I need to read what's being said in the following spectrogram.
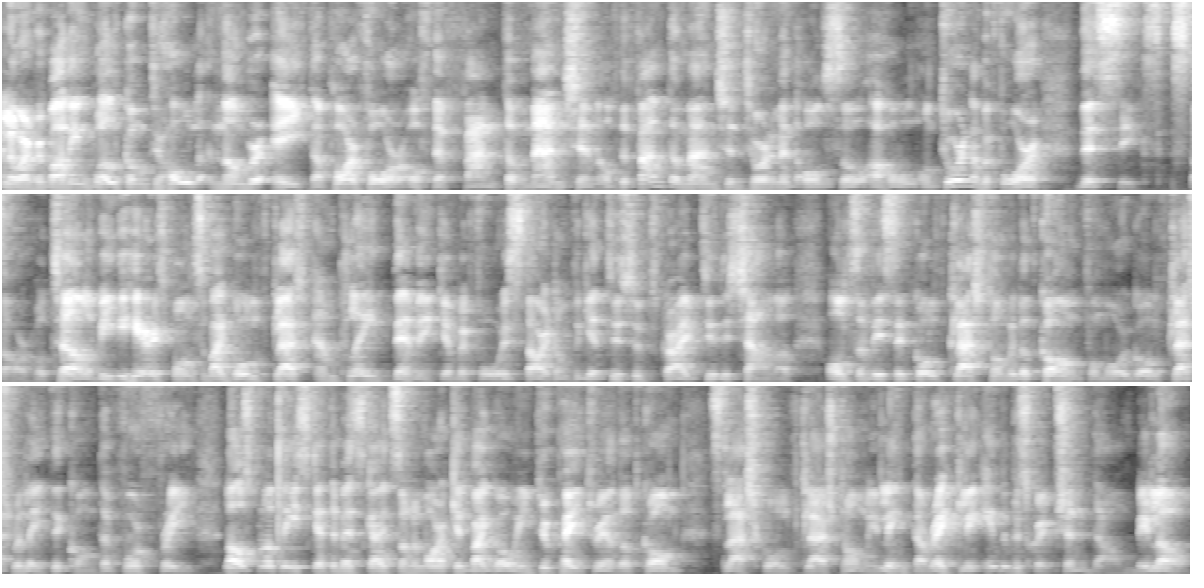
Hello everybody, welcome to hole number 8, a par 4 of the Phantom Mansion. Of the Phantom Mansion tournament, also a hole on tour number 4, the 6 Star Hotel. Video here is sponsored by Golf Clash and Playdemic. And before we start, don't forget to subscribe to the channel. Also visit golfclashtommy.com for more Golf Clash related content for free. Last but not least, get the best guides on the market by going to patreon.com slash golfclashtommy. Link directly in the description down below.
